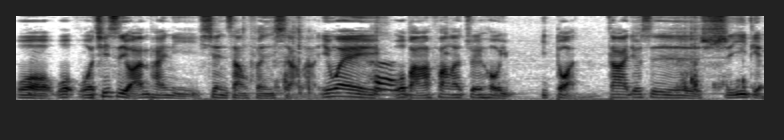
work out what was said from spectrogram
我我我其实有安排你线上分享了，因为我把它放在最后一一段，大概就是十一点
